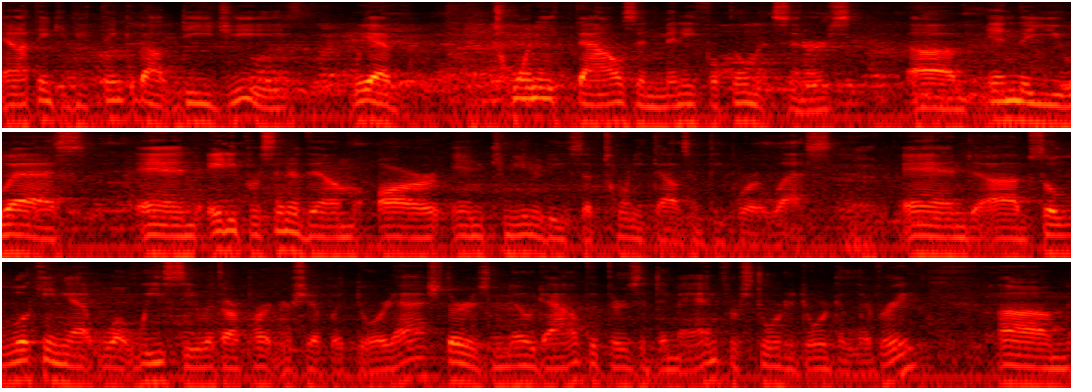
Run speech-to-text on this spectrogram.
and I think if you think about DG, we have 20,000 mini fulfillment centers um, in the U.S. and 80% of them are in communities of 20,000 people or less. Yeah. And um, so, looking at what we see with our partnership with DoorDash, there is no doubt that there's a demand for store-to-door delivery. Um,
